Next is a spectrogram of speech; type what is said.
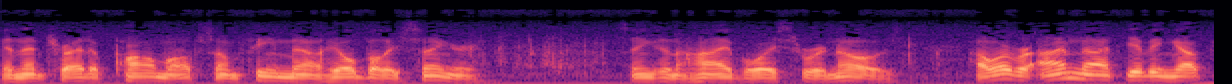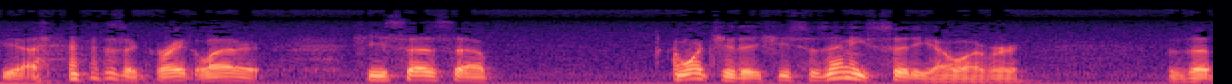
and then try to palm off some female hillbilly singer. Sings in a high voice through her nose. However, I'm not giving up yet. this is a great letter. She says, uh, I want you to, she says, any city, however, that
